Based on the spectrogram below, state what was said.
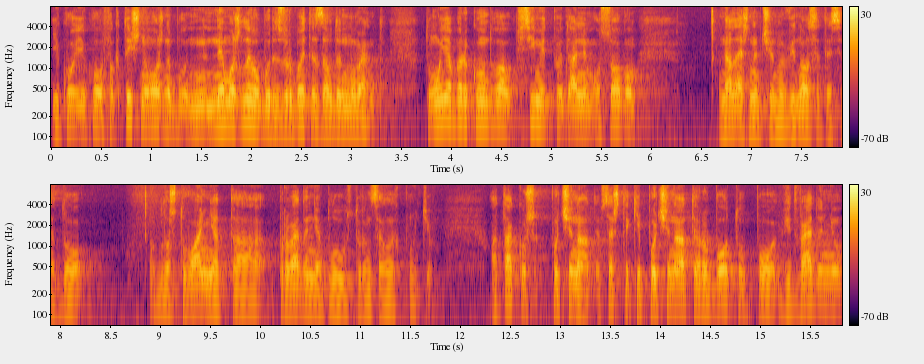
якого, якого фактично можна неможливо буде зробити за один момент. Тому я би рекомендував всім відповідальним особам належним чином відноситися до облаштування та проведення благоустрою населених пунктів, а також починати, все ж таки починати роботу по відведенню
